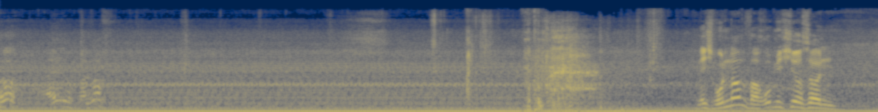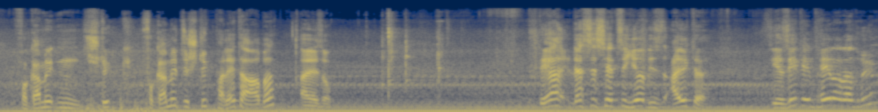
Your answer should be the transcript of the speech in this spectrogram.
So, also pass auf. Nicht wundern, warum ich hier so ein vergammelten Stück, vergammeltes Stück Palette habe. Also, der, das ist jetzt hier dieses alte. Ihr seht den Trailer da drüben?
